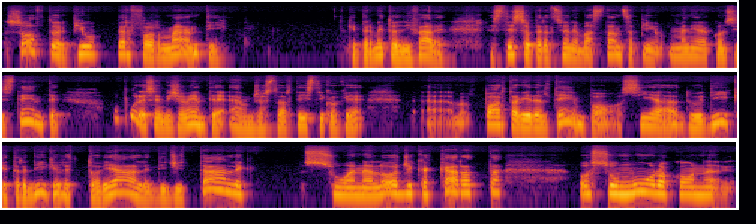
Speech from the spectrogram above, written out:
software più performanti che permettono di fare le stesse operazioni abbastanza più in maniera consistente, oppure semplicemente è un gesto artistico che eh, porta via del tempo, sia 2D che 3D che vettoriale, digitale, su analogica carta o su un muro con,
